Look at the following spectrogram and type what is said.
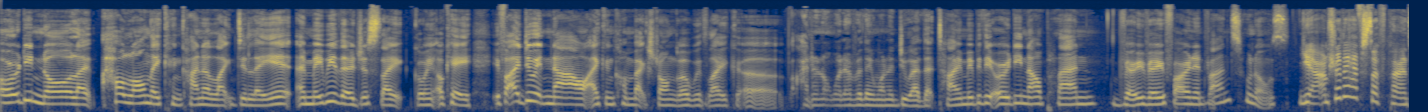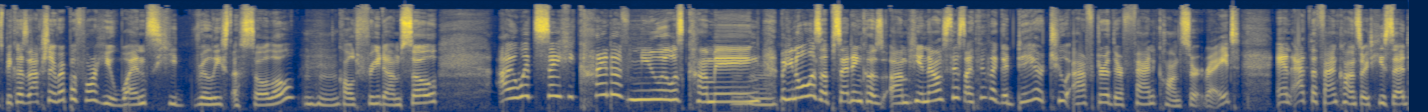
already know like how long they can kind of like delay it, and maybe they're just like going, okay, if I do it now, I can come back stronger with like uh I don't know whatever they want to do at that time. Maybe they already now plan very very far in advance. Who knows? Yeah, I'm sure they have stuff planned because actually, right before he went, he released a solo called Freedom. So I would say he kind of knew it was coming. But you know what was upsetting? Because um, he announced this, I think, like a day or two after their fan concert, right? And at the fan concert, he said,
